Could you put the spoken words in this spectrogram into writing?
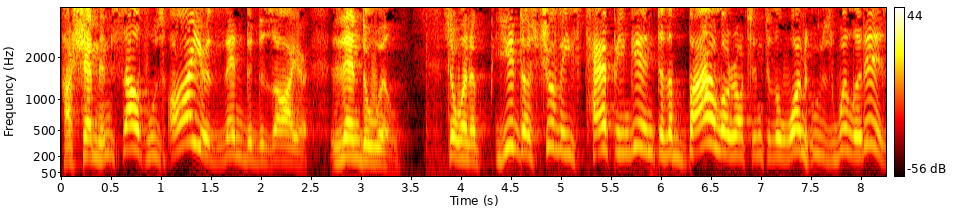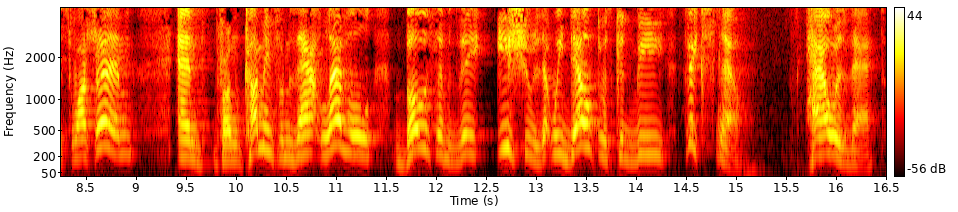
Hashem himself, who's higher than the desire, than the will. So when a Yid does tshuva, he's tapping into the Baal into the one whose will it is, to Hashem, And from coming from that level, both of the issues that we dealt with could be fixed now. How is that?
